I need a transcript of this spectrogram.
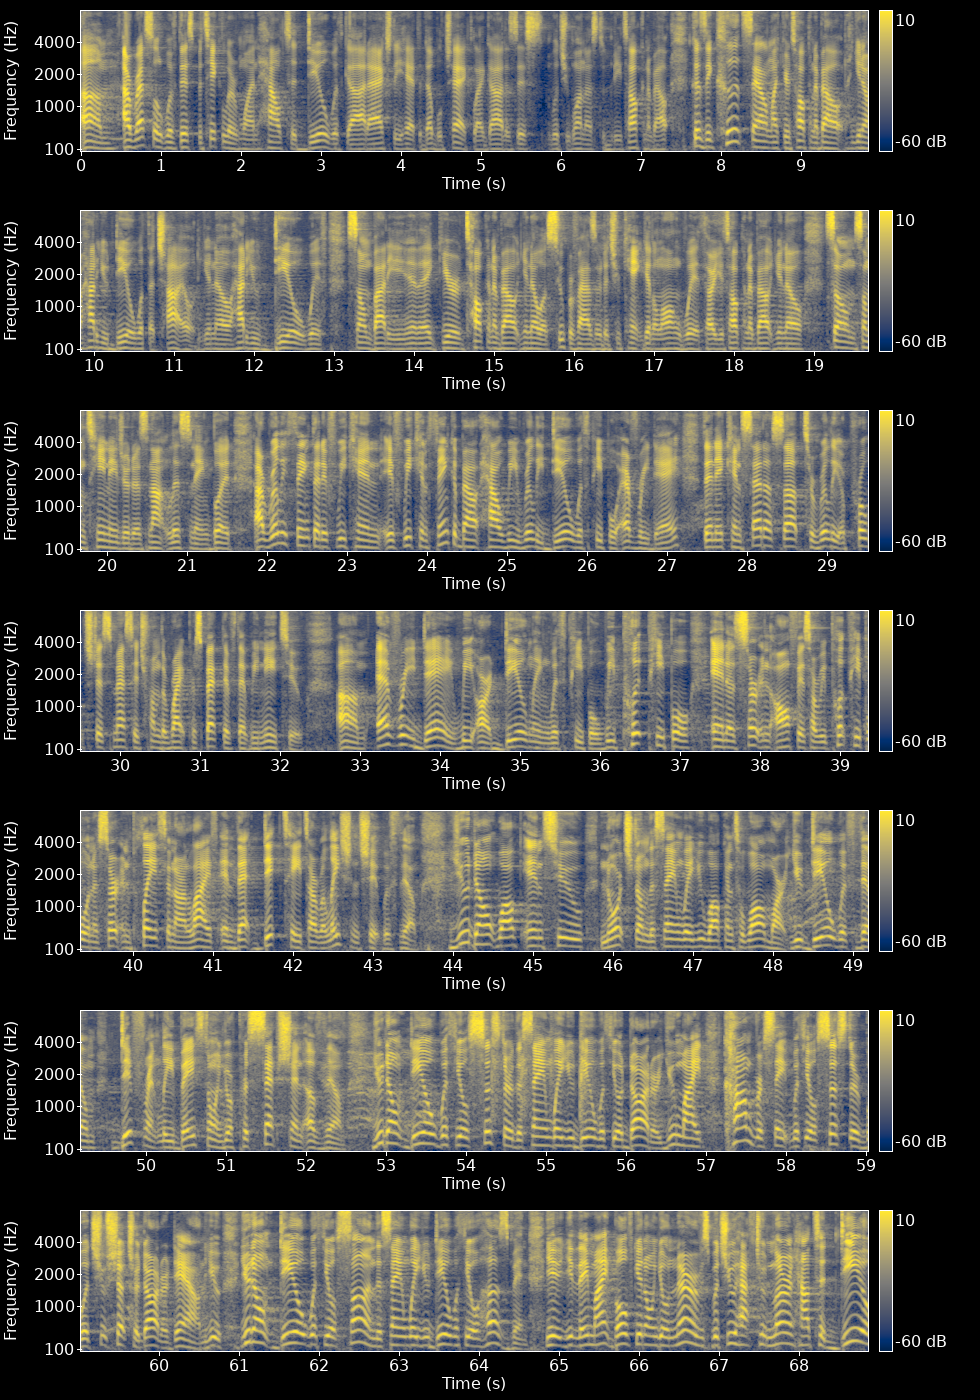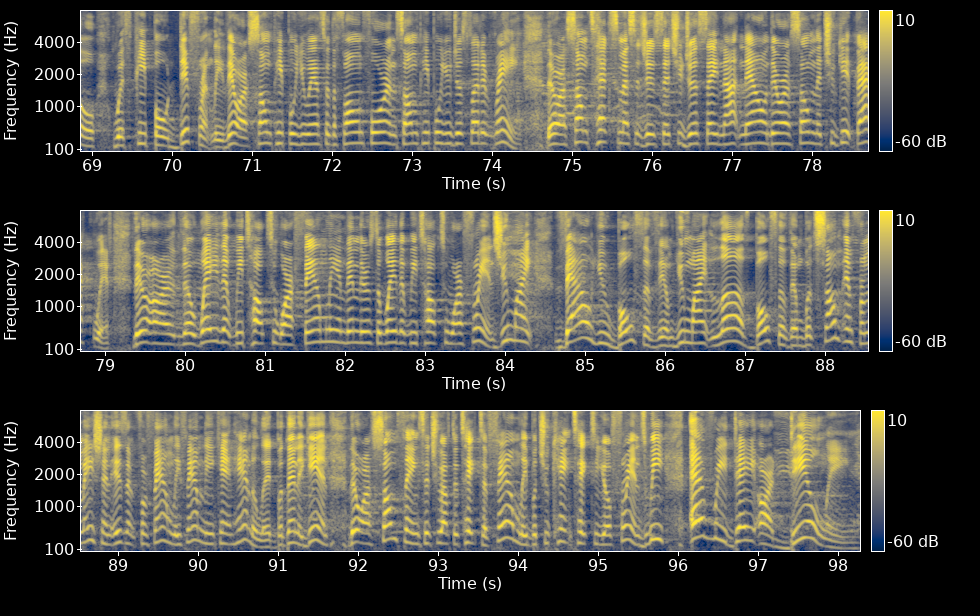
Um, I wrestled with this particular one, how to deal with God. I actually had to double check, like, God, is this what you want us to be talking about? Because it could sound like you're talking about, you know, how do you deal with a child? You know, how do you deal with somebody? You know, Like you're talking about, you know, a supervisor that you can't get along with. Are you talking about, you know, some some teenager that's not listening? But I really think that if we can if we can think about how we really deal with people every day, then it can set us up to really approach this message from the right perspective that we need to. Um, every day we are dealing with people. We put people in a certain office or we put people in a certain place in our life, and that dictates our relationship with them. You don't walk into Nordstrom the same way you walk into Walmart. You deal with them differently based on your perception of them. You don't deal with your sister the same way you deal with your daughter. You might conversate with your sister, but you shut your daughter down. You, you don't deal with your son son the same way you deal with your husband. You, you, they might both get on your nerves, but you have to learn how to deal with people differently. There are some people you answer the phone for, and some people you just let it ring. There are some text messages that you just say, not now, and there are some that you get back with. There are the way that we talk to our family, and then there's the way that we talk to our friends. You might value both of them, you might love both of them, but some information isn't for family. Family can't handle it. But then again, there are some things that you have to take to family, but you can't take to your friends. We every day are dealing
